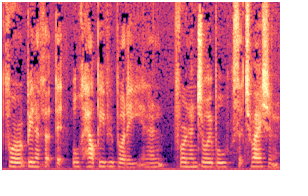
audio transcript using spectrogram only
for a benefit that will help everybody and for an enjoyable situation.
